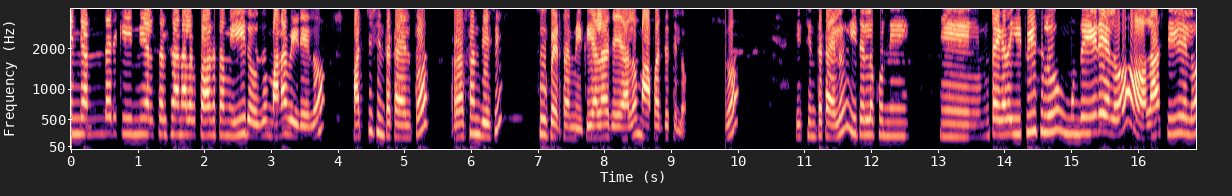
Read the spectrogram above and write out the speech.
అండి అందరికి ఇన్ని అలసల ఛానల్కి స్వాగతం. ఈ రోజు మన వీడియోలో పచ్చి చింతకాయలతో రసం చేసి చూపెడతాం మీకు ఎలా చేయాలో మా పద్ధతిలో. ఈ చింతకాయలు వీటిల్లో కొన్ని ఈ, ఉంటాయి కదా ఈ పీసులు ముందు ఈడేలో లాస్ట్ ఈడేలో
